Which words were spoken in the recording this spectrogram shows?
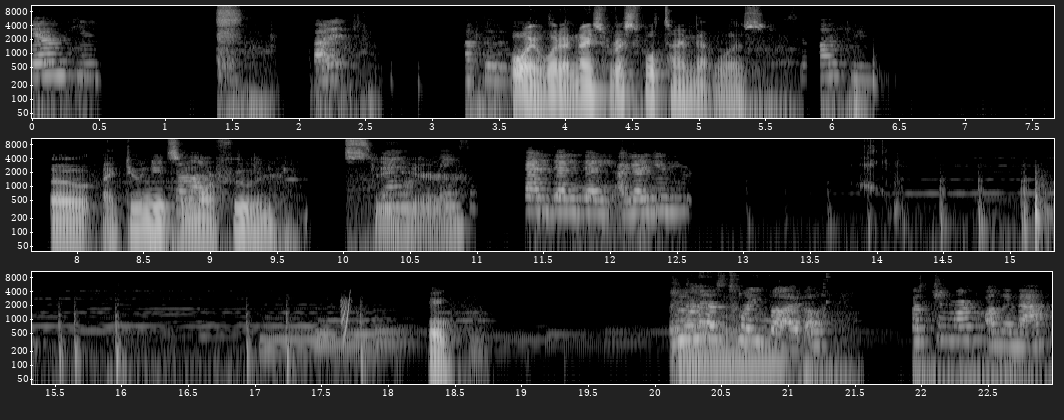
Damn, here's... Got it? Boy, what a nice restful time that was. So, I do need some more food. Let's see here. Daddy, daddy, daddy, I gotta give you... Everyone has 25. Oh, question mark on the map.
